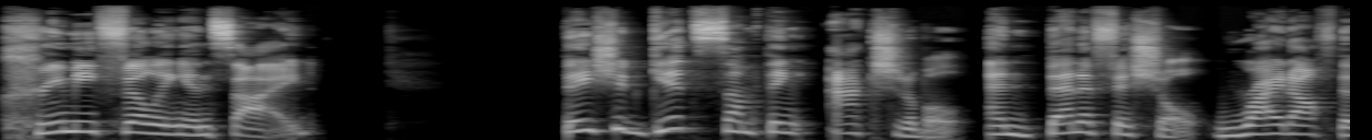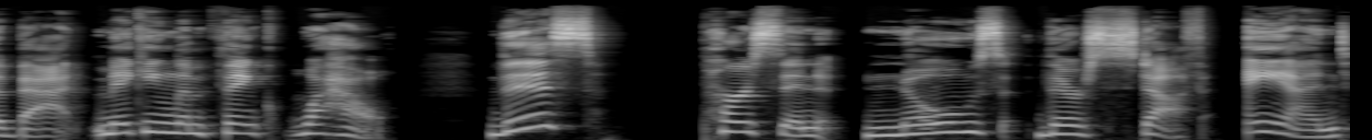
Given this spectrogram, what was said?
creamy filling inside. They should get something actionable and beneficial right off the bat, making them think, wow, this person knows their stuff and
